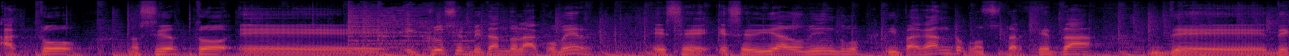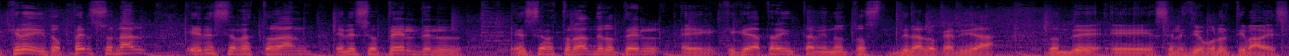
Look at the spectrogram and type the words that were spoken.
actuó, ¿no es cierto?, eh, incluso invitándola a comer ese, ese día domingo y pagando con su tarjeta de, de crédito personal en ese restaurante, en ese hotel del, en ese restaurante del hotel eh, que queda a 30 minutos de la localidad donde eh, se les dio por última vez.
